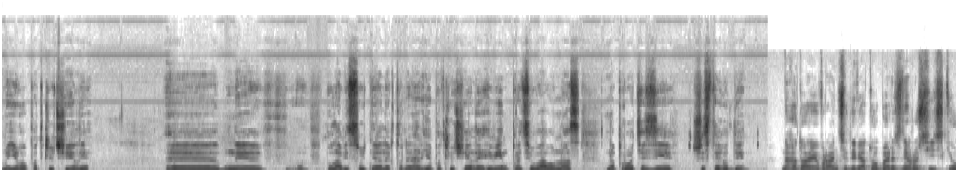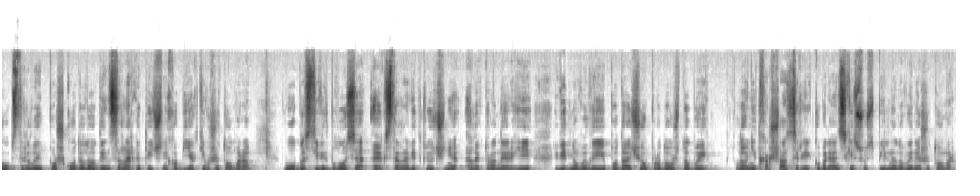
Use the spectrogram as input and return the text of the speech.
ми його підключили. Е, Не була відсутня електроенергія, підключили, і він працював у нас на протязі 6 годин. Нагадаю, вранці 9 березня російські обстріли пошкодили один з енергетичних об'єктів Житомира. В області відбулося екстрене відключення електроенергії. Відновили її подачу упродовж доби. Леонід Харшан, Сергій Кобилянський, Суспільне новини Житомир.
